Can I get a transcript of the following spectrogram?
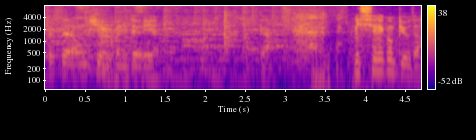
Questo era un 5 in teoria. Grazie. Missione compiuta,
